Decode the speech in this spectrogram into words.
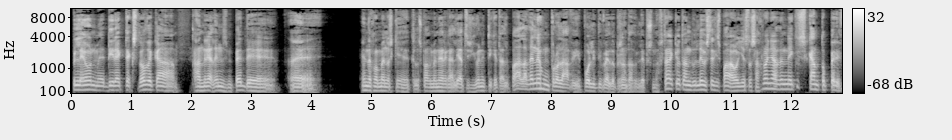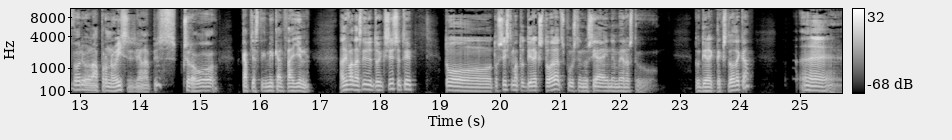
πλέον με DirectX 12, Unreal Engine 5, ε, ενδεχομένως και τέλος πάντων με εργαλεία της Unity κτλ. Αλλά δεν έχουν προλάβει πολλοί developers να τα δουλέψουν αυτά. Και όταν δουλεύεις τέτοιες παραγωγές τόσα χρόνια, δεν έχεις καν το περιθώριο να προνοήσεις για να πεις, ξέρω εγώ, κάποια στιγμή κάτι θα γίνει. Δηλαδή, φανταστείτε το εξής, ότι το, το σύστημα του Direct Storage, που στην ουσία είναι μέρος του, του DirectX 12, ε,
